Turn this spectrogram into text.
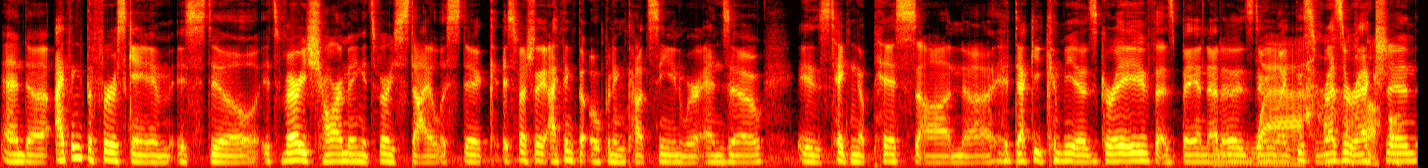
and uh, I think the first game is still. It's very charming. It's very stylistic. Especially, I think the opening cutscene where Enzo is taking a piss on uh, Hideki Kamiya's grave as Bayonetta is doing like this resurrection.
